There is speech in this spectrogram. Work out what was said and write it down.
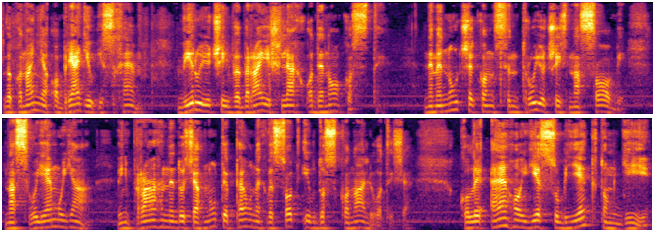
виконання обрядів і схем, віруючий вибирає шлях одинокости, неминуче концентруючись на собі, на своєму я, він прагне досягнути певних висот і вдосконалюватися. Коли его є суб'єктом дії,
